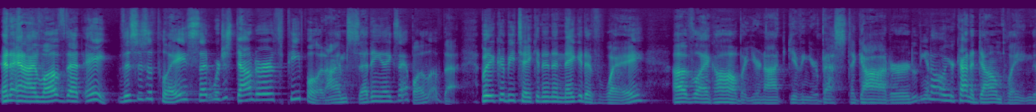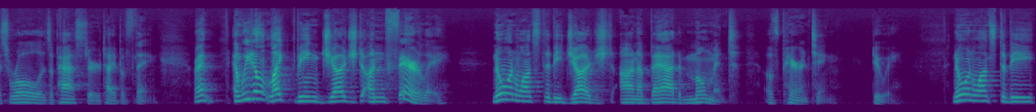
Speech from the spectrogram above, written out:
And, and I love that, hey, this is a place that we're just down to earth people, and I'm setting an example. I love that. But it could be taken in a negative way of like, oh, but you're not giving your best to God, or, you know, you're kind of downplaying this role as a pastor type of thing, right? And we don't like being judged unfairly. No one wants to be judged on a bad moment of parenting, do we? No one wants to be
